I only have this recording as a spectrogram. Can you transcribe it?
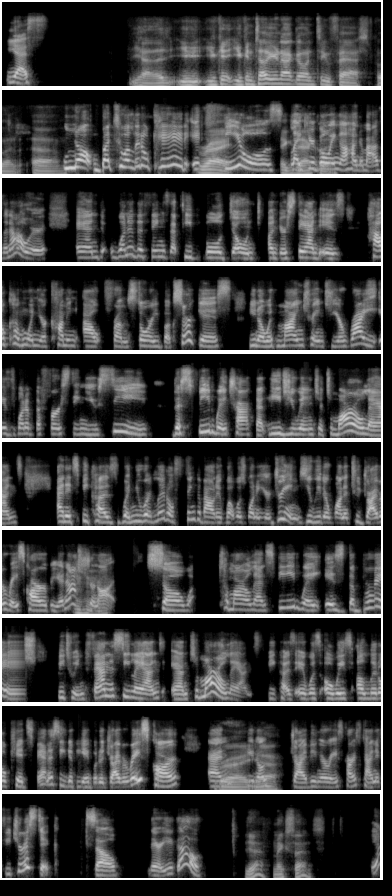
Yes yeah you you can you can tell you're not going too fast but um no but to a little kid it right. feels exactly. like you're going 100 miles an hour and one of the things that people don't understand is how come when you're coming out from storybook circus you know with mine train to your right is one of the first thing you see the speedway track that leads you into tomorrowland and it's because when you were little think about it what was one of your dreams you either wanted to drive a race car or be an mm-hmm. astronaut mm-hmm. So Tomorrowland Speedway is the bridge between Fantasyland and Tomorrowland because it was always a little kid's fantasy to be able to drive a race car. And, right, you know, yeah. driving a race car is kind of futuristic. So there you go. Yeah, makes sense. Yeah.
